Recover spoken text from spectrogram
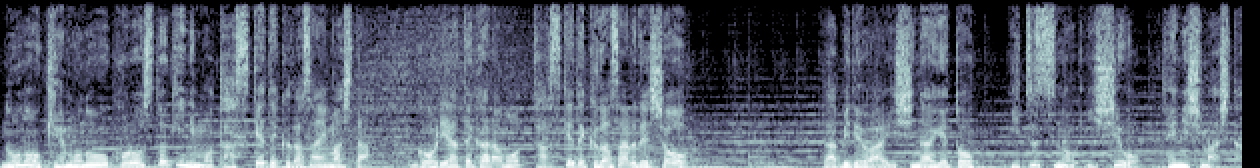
野の獣を殺す時にも助けてくださいました。ゴリアテからも助けてくださるでしょう。ダビデは石投げと5つの石を手にしました。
